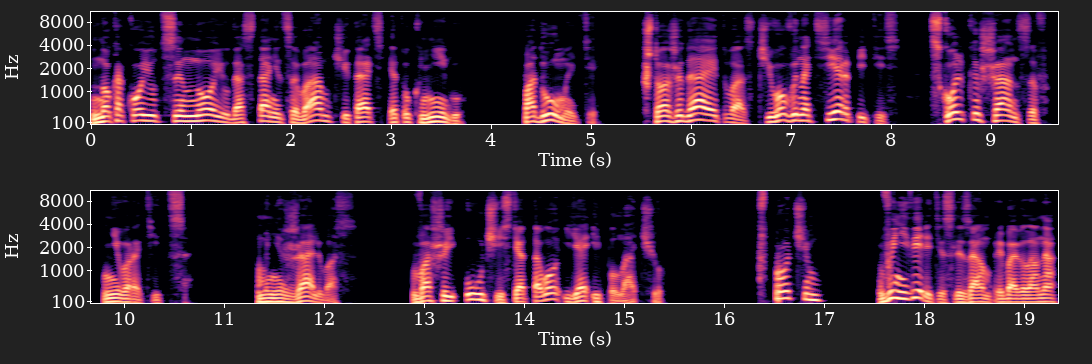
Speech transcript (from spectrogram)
Но какою ценою достанется вам читать эту книгу? Подумайте, что ожидает вас, чего вы натерпитесь, сколько шансов не воротиться. Мне жаль вас» вашей участи, оттого я и плачу. Впрочем, вы не верите слезам, прибавила она,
